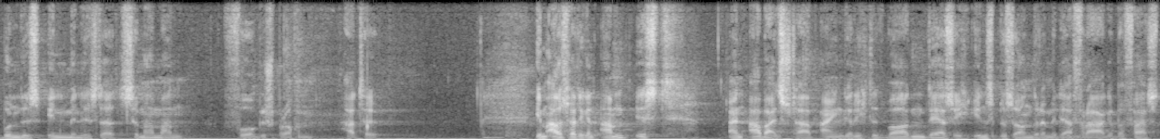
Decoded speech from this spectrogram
Bundesinnenminister Zimmermann vorgesprochen hatte. Im Auswärtigen Amt ist ein Arbeitsstab eingerichtet worden, der sich insbesondere mit der Frage befasst,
